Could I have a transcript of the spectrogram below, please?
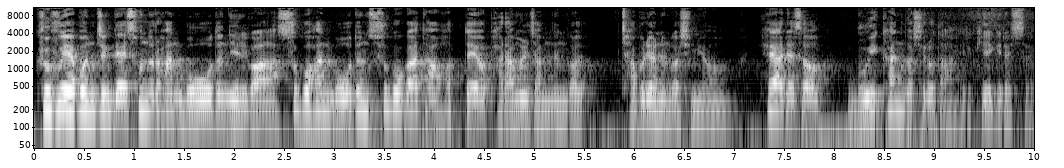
그 후에 본즉 내 손으로 한 모든 일과 수고한 모든 수고가 다 헛되어 바람을 잡는 것 잡으려는 것이며 해 아래서 무익한 것이로다 이렇게 얘기를 했어요.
